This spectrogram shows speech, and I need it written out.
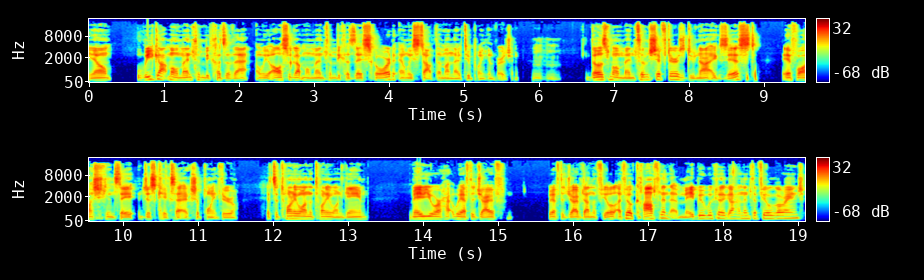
you know, we got momentum because of that, and we also got momentum because they scored and we stopped them on their two point conversion. hmm Those momentum shifters do not exist if Washington State just kicks that extra point through. It's a 21 to 21 game. Maybe we're, we have to drive we have to drive down the field. I feel confident that maybe we could have gotten into field goal range,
